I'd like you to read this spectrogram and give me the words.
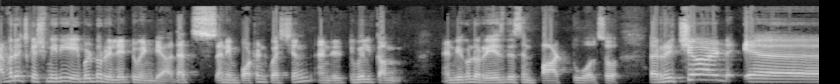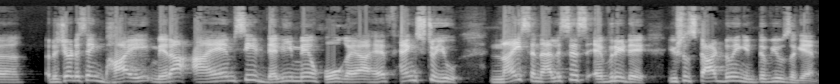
average kashmiri able to relate to india that's an important question and it will come and we're going to raise this in part 2 also richard uh, Richard Singh भाई मेरा आईएमसी दिल्ली में हो गया है thanks to you nice analysis every day you should start doing interviews again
